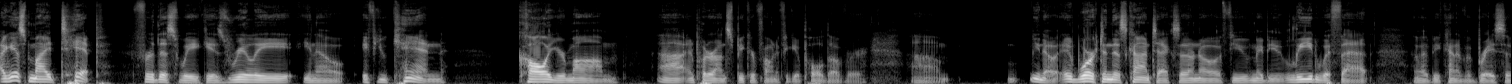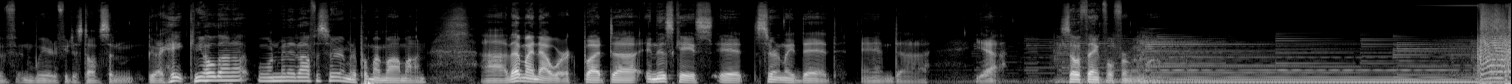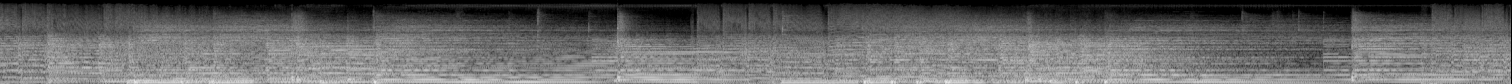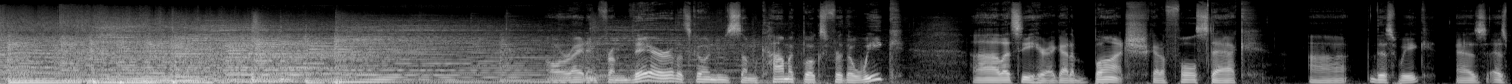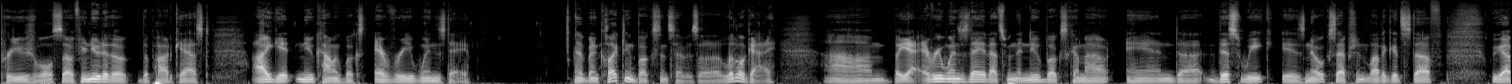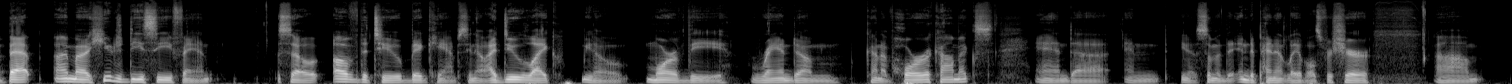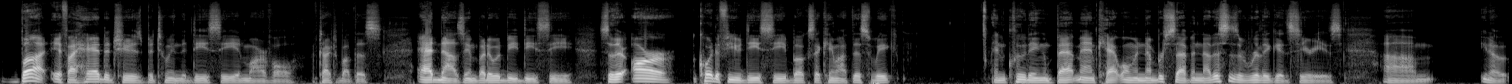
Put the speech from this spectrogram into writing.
I guess my tip for this week is really, you know, if you can, call your mom uh, and put her on speakerphone if you get pulled over. Um, you know, it worked in this context. I don't know if you maybe lead with that. It might be kind of abrasive and weird if you just all of a sudden be like, "Hey, can you hold on one minute, officer? I'm going to put my mom on." Uh, that might not work, but uh, in this case, it certainly did. And uh, yeah, so thankful for my mom. From there, let's go do some comic books for the week. Uh, let's see here. I got a bunch, got a full stack uh, this week as as per usual. So if you're new to the the podcast, I get new comic books every Wednesday. I've been collecting books since I was a little guy. Um, but yeah, every Wednesday, that's when the new books come out. And uh, this week is no exception. A lot of good stuff. We got Bat. I'm a huge DC fan. So, of the two big camps, you know, I do like, you know, more of the random kind of horror comics and, uh, and, you know, some of the independent labels for sure. Um, but if I had to choose between the DC and Marvel, I've talked about this ad nauseum, but it would be DC. So there are quite a few DC books that came out this week, including Batman Catwoman number seven. Now, this is a really good series. Um, you know,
